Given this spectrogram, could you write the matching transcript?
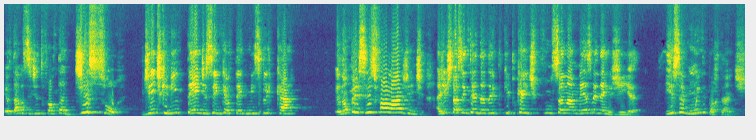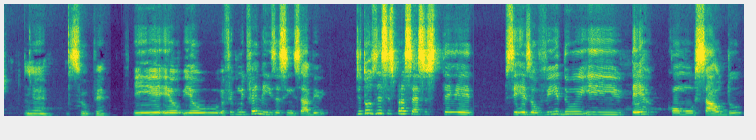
Eu tava sentindo falta disso. Gente que me entende sem que eu tenha que me explicar. Eu não preciso falar, gente. A gente tá se entendendo aqui porque a gente funciona na mesma energia. Isso é muito importante. É, super. E eu, eu, eu fico muito feliz, assim, sabe? De todos esses processos ter se resolvido e ter como saldo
